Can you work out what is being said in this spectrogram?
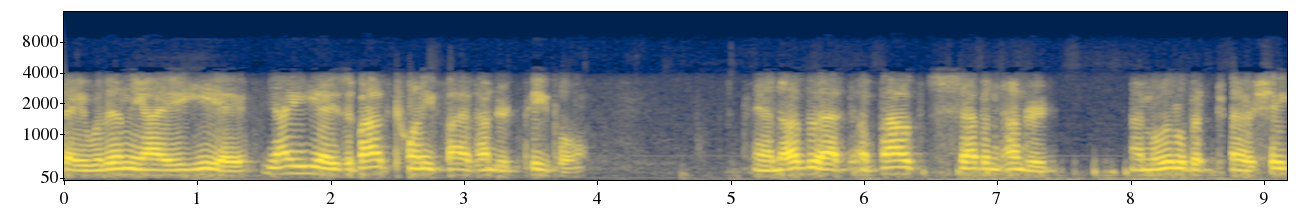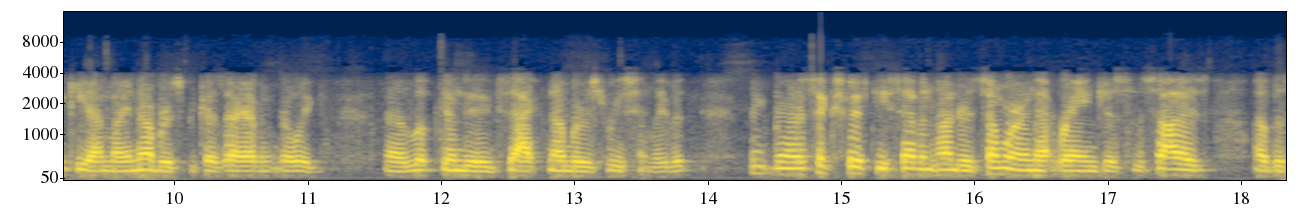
say within the IAEA. The IAEA is about 2,500 people and of that, about 700. I'm a little bit uh, shaky on my numbers because I haven't really uh, looked into exact numbers recently, but I think uh, 650, 700, somewhere in that range is the size of the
